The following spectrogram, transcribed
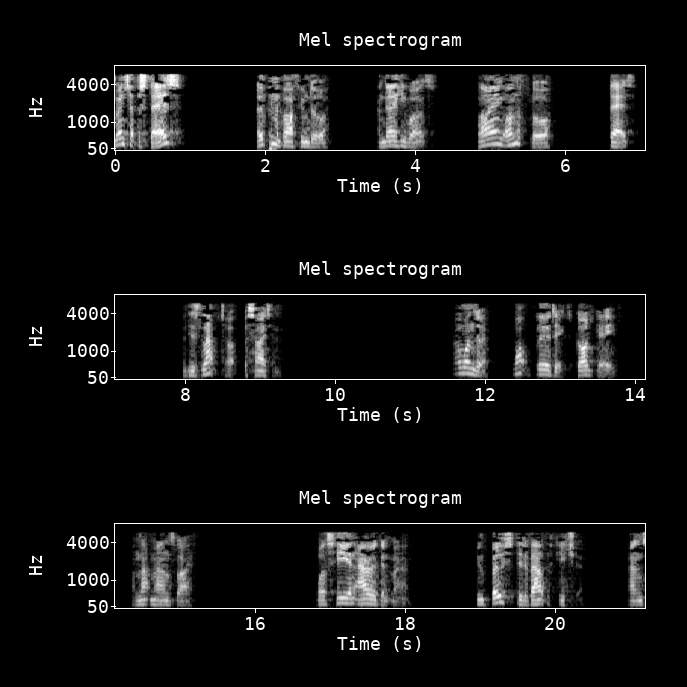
Went up the stairs, opened the bathroom door, and there he was, lying on the floor, dead, with his laptop beside him. I wonder what verdict God gave on that man's life. Was he an arrogant man who boasted about the future and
